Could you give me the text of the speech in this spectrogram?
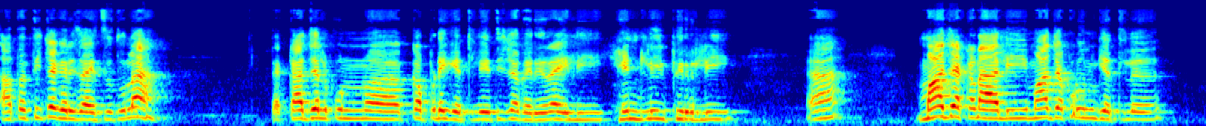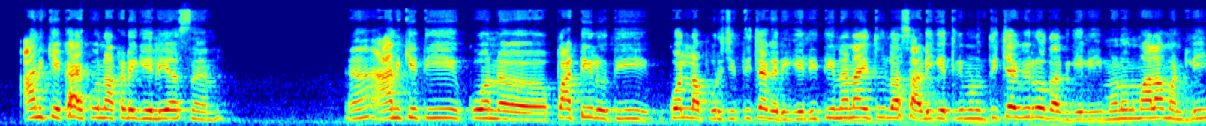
आता तिच्या घरी जायचं तुला? त्या काजलकून कपडे घेतले तिच्या घरी राहिली हिंडली फिरली. हां? माझ्याकडं आली माझ्याकडून घेतलं. आणखी काय कुणाकडे गेली असन? आणखी ती कोण पाटील होती कोल्हापूरची तिच्या घरी गेली. तिनं नाही तुला साडी घेतली म्हणून तिच्या विरोधात गेली. म्हणून मला म्हटली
